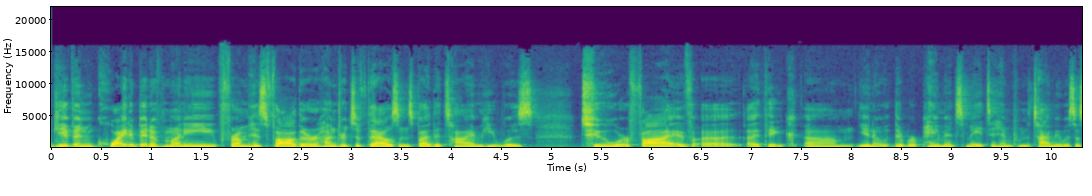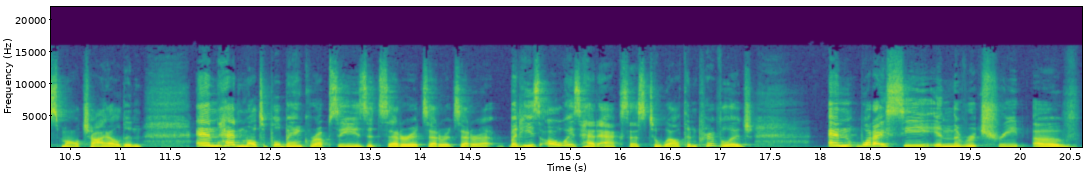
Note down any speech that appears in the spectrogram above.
given quite a bit of money from his father, hundreds of thousands by the time he was two or five. Uh, I think um, you know there were payments made to him from the time he was a small child, and and had multiple bankruptcies, et cetera, et cetera, et cetera. But he's always had access to wealth and privilege. And what I see in the retreat of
